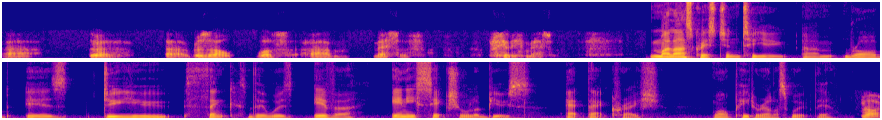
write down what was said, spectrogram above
uh, the uh, result was um, massive, really massive. My last question to you, um, Rob, is do you think there was ever any sexual abuse at that creche while Peter Ellis worked there? No.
